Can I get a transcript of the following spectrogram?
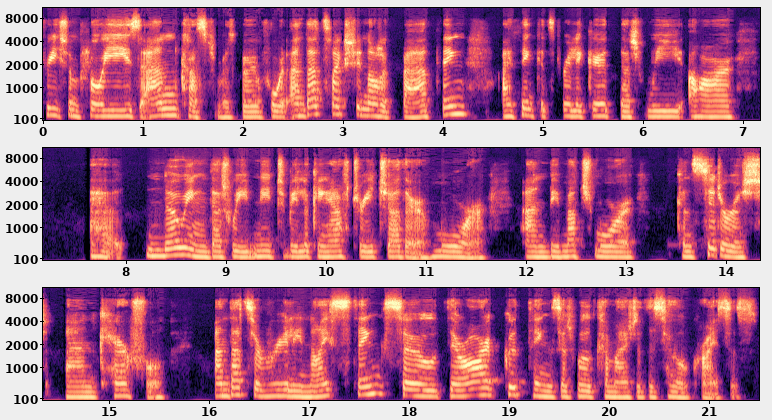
treat employees and customers going forward. And that's actually not a bad thing. I think it's really good that we are uh, knowing that we need to be looking after each other more and be much more considerate and careful. And that's a really nice thing. So there are good things that will come out of this whole crisis.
